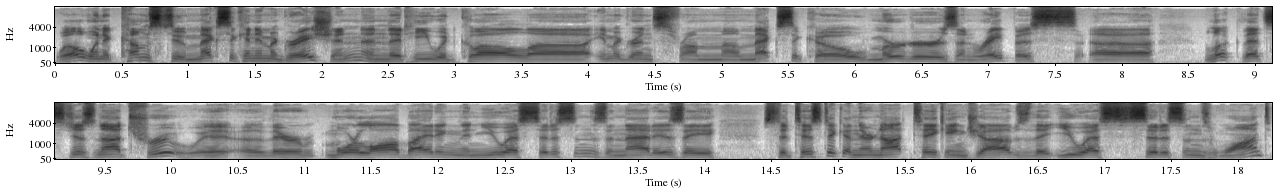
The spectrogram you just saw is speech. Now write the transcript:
Well, when it comes to Mexican immigration and that he would call uh, immigrants from uh, Mexico murderers and rapists, uh, look, that's just not true. Uh, they're more law abiding than U.S. citizens, and that is a statistic, and they're not taking jobs that U.S. citizens want.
